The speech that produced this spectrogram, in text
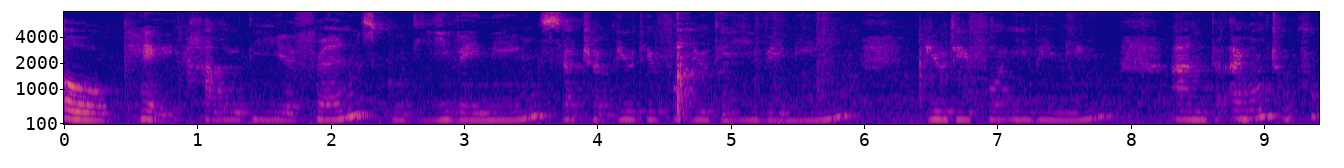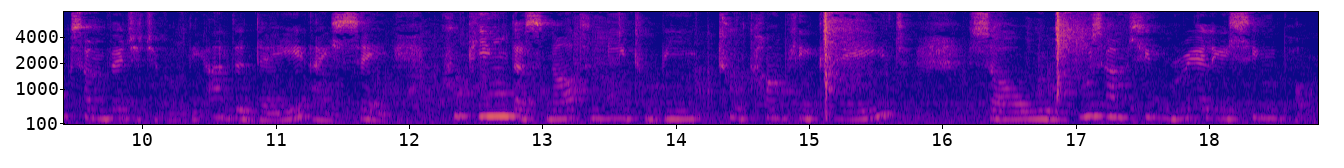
Okay, hello dear friends, good evening, such a beautiful, beautiful evening, beautiful evening. And I want to cook some vegetable. The other day I say cooking does not need to be too complicated. So we will do something really simple.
